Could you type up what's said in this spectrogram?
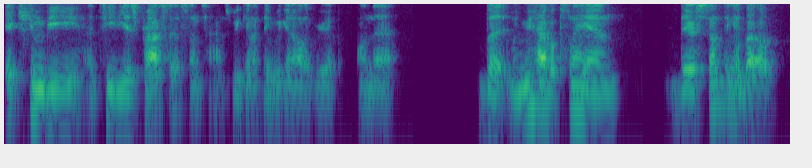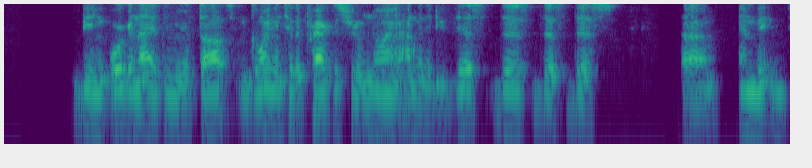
it can be a tedious process sometimes. We can I think we can all agree on that. But when you have a plan, there's something about being organized in your thoughts and going into the practice room knowing I'm going to do this, this, this, this. Um, and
